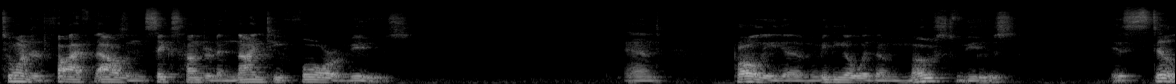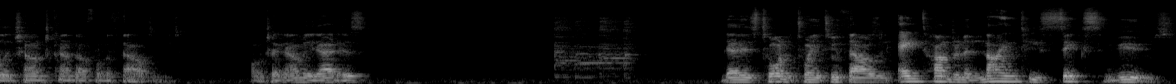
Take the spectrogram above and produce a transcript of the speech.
205,694 views. And probably the video with the most views is still a challenge countdown from a thousand. I'll check how many that is. That is 222,896 views.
